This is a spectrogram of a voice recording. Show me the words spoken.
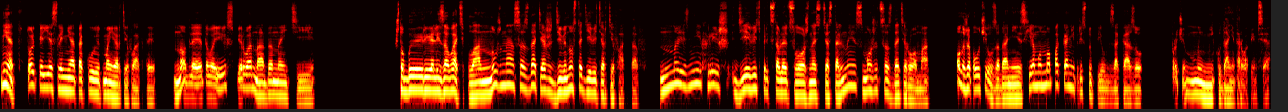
«Нет, только если не атакуют мои артефакты но для этого их сперва надо найти. Чтобы реализовать план, нужно создать аж 99 артефактов. Но из них лишь 9 представляют сложность, остальные сможет создать Рома. Он уже получил задание и схему, но пока не приступил к заказу. Впрочем, мы никуда не торопимся.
